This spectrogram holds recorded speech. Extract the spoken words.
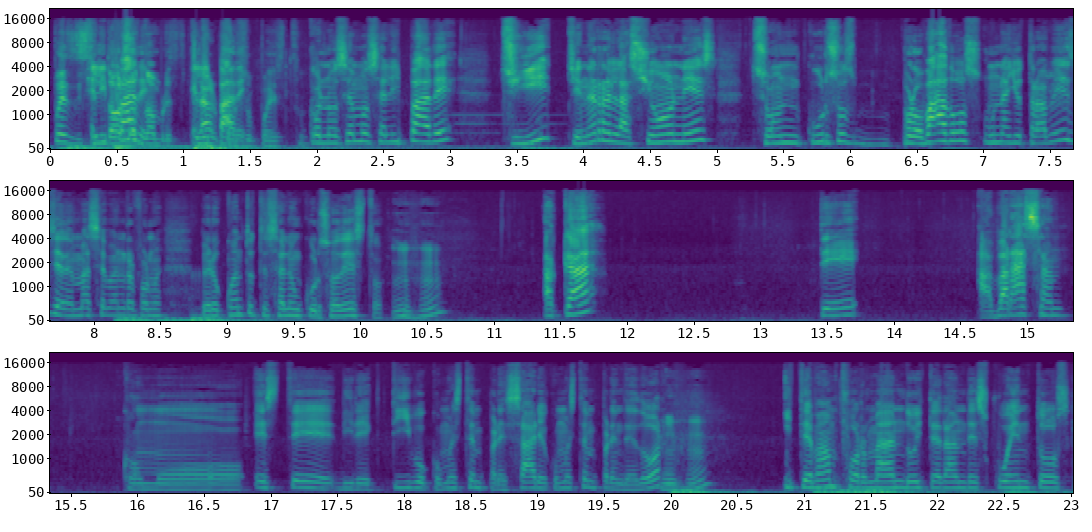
Puedes decir el todos los nombres, claro, el IPADE. por supuesto. Conocemos el IPADE, sí, tiene relaciones, son cursos probados una y otra vez y además se van reformando. Pero ¿cuánto te sale un curso de esto? Uh -huh. Acá te abrazan como este directivo, como este empresario, como este emprendedor, uh -huh. y te van formando y te dan descuentos.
